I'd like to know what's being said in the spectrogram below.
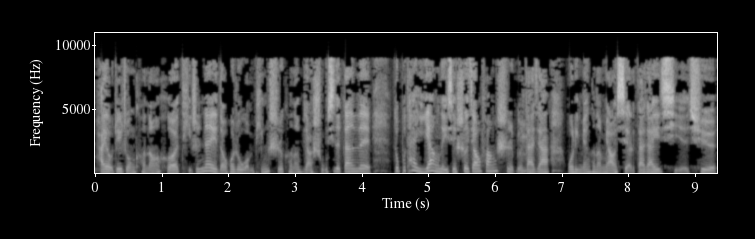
还有这种可能和体制内的或者我们平时可能比较熟悉的单位都不太一样的一些社交方式，比如大家，我里面可能描写了大家一起去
